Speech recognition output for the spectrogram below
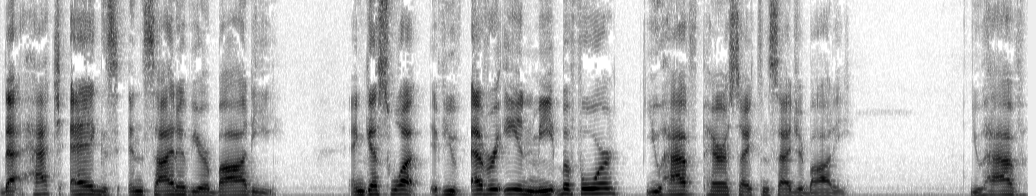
that hatch eggs inside of your body. And guess what? If you've ever eaten meat before, you have parasites inside your body. You have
